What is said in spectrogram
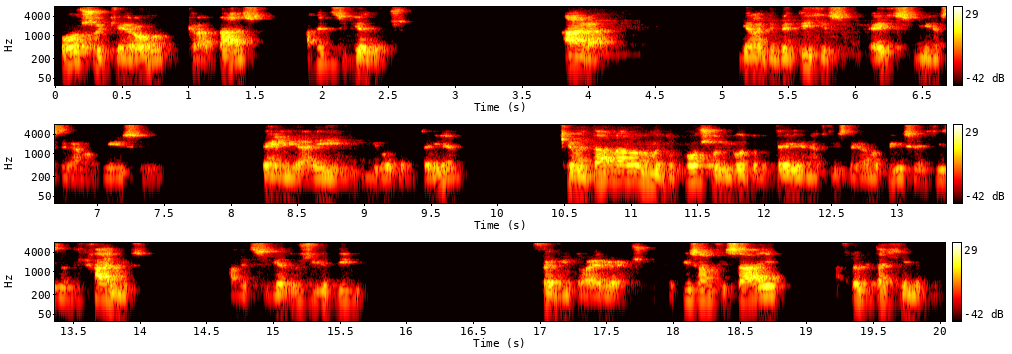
πόσο καιρό κρατάς αυτή τη συγκέντρωση. Άρα, για να την πετύχεις, έχεις μια στεγανοποίηση τέλεια ή λιγότερο τέλεια και μετά, ανάλογα με το πόσο λιγότερο τέλεια είναι αυτή η στεγανοποίηση, αρχίζεις να τη χάνεις αυτή τη συγκέντρωση, γιατί φεύγει το αέριο έξω. Επίση, αν φυσάει, αυτό επιταχύνεται.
